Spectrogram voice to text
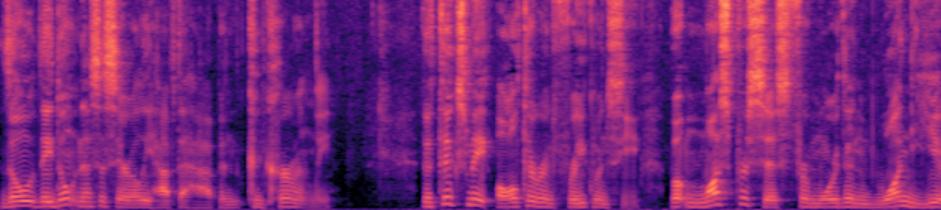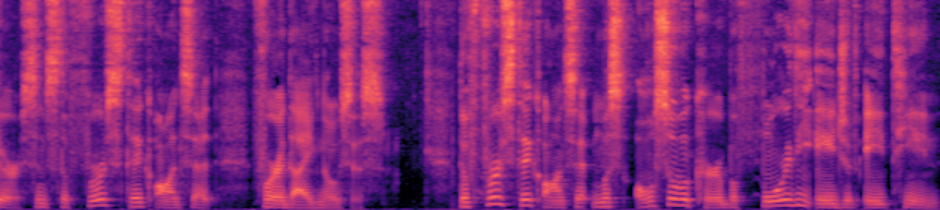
though they don't necessarily have to happen concurrently. The tics may alter in frequency, but must persist for more than one year since the first tic onset for a diagnosis. The first tic onset must also occur before the age of 18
